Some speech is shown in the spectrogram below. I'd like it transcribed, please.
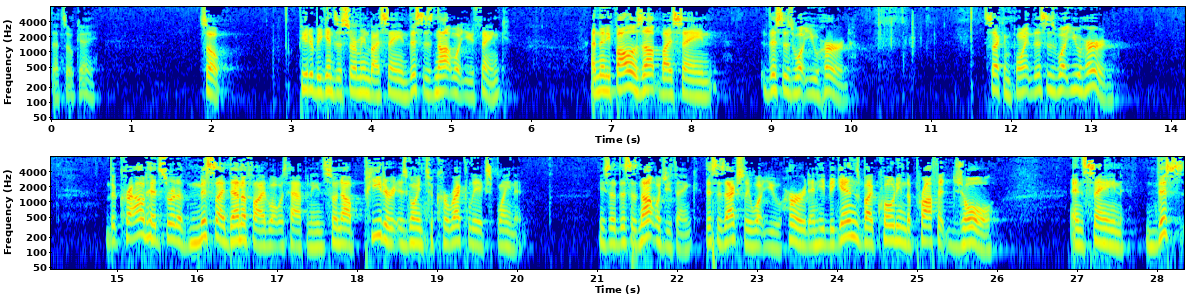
that's okay. So, Peter begins his sermon by saying, This is not what you think. And then he follows up by saying, This is what you heard. Second point, this is what you heard. The crowd had sort of misidentified what was happening, so now Peter is going to correctly explain it. He said, This is not what you think. This is actually what you heard. And he begins by quoting the prophet Joel and saying, This,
